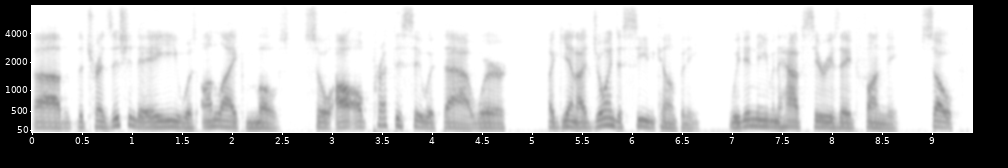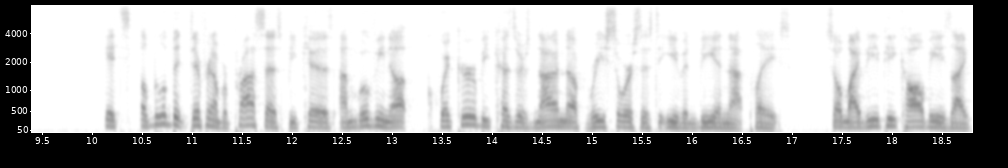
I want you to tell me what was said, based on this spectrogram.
um, the transition to AE was unlike most. So I'll, I'll preface it with that, where again, I joined a seed company. We didn't even have Series A funding. So it's a little bit different of a process because I'm moving up quicker because there's not enough resources to even be in that place. So my VP called me. He's like,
